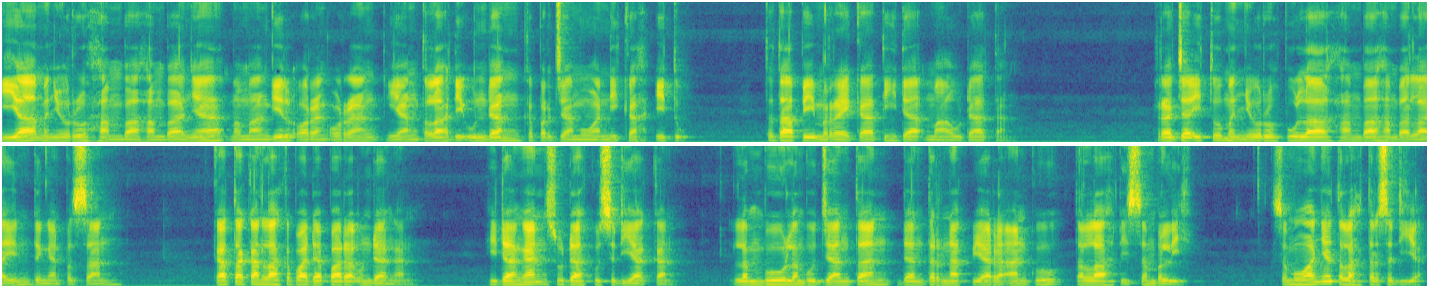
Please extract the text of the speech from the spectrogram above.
Ia menyuruh hamba-hambanya memanggil orang-orang yang telah diundang ke perjamuan nikah itu, tetapi mereka tidak mau datang. Raja itu menyuruh pula hamba-hamba lain dengan pesan, "Katakanlah kepada para undangan, Hidangan sudah kusediakan, lembu-lembu jantan dan ternak piaraanku telah disembelih. Semuanya telah tersedia.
